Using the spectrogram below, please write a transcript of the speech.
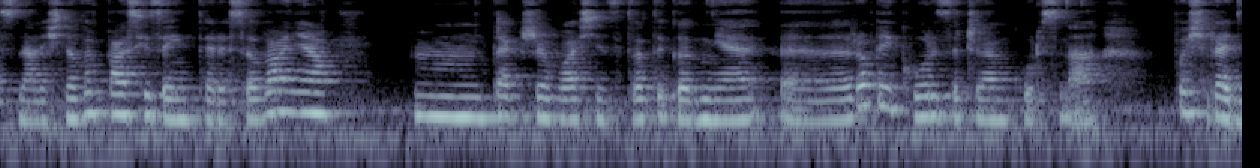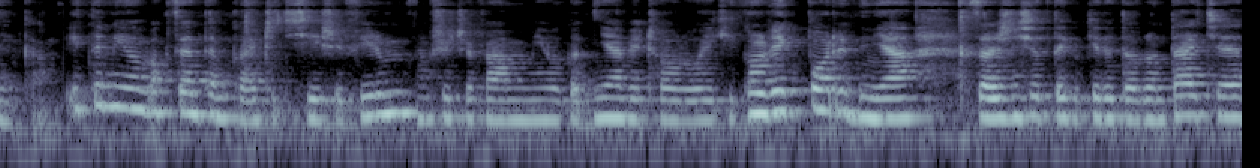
znaleźć nowe pasje, zainteresowania. Mm, Także właśnie za dwa tygodnie e, robię kurs, zaczynam kurs na pośrednika. I tym miłym akcentem kończę dzisiejszy film. Życzę Wam miłego dnia, wieczoru, jakiejkolwiek pory dnia, w zależności od tego, kiedy to oglądacie.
